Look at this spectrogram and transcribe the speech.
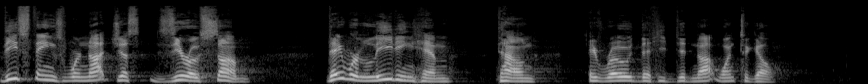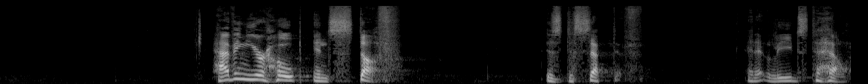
these things were not just zero sum, they were leading him down a road that he did not want to go. Having your hope in stuff is deceptive and it leads to hell.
